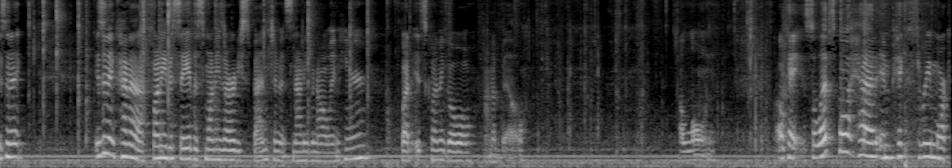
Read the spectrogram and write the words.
Isn't it isn't it kind of funny to say this money's already spent and it's not even all in here? But it's going to go on a bill. A loan. Okay, so let's go ahead and pick three more.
